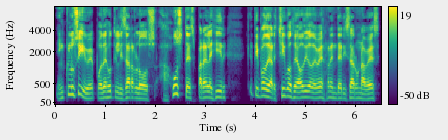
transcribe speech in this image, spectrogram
Inclusive puedes utilizar los ajustes para elegir qué tipo de archivos de audio debes renderizar una vez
